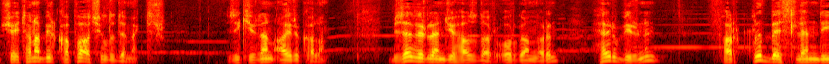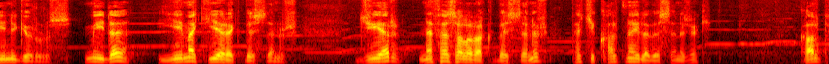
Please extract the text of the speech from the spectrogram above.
Şeytana bir kapı açıldı demektir. Zikirden ayrı kalan. Bize verilen cihazlar, organların her birinin farklı beslendiğini görürüz. Mide yemek yiyerek beslenir. Ciğer nefes alarak beslenir. Peki kalp neyle beslenecek? Kalp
